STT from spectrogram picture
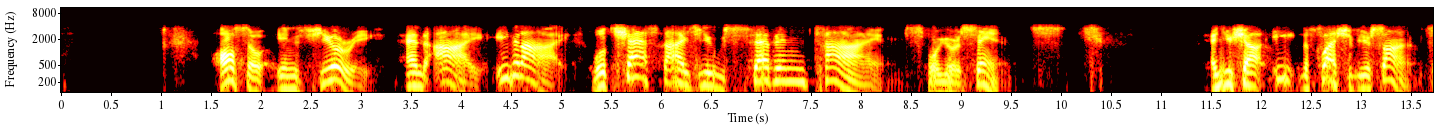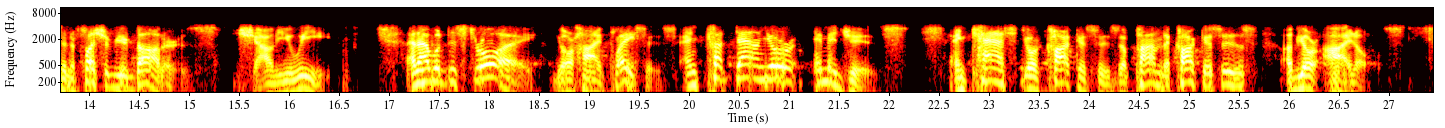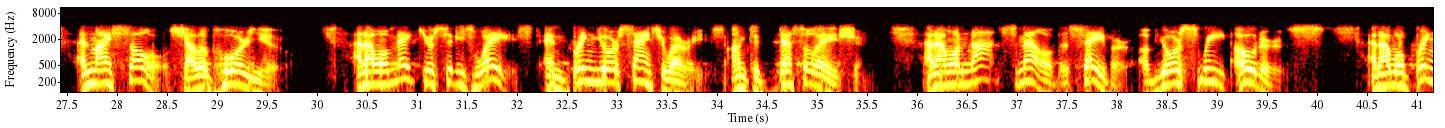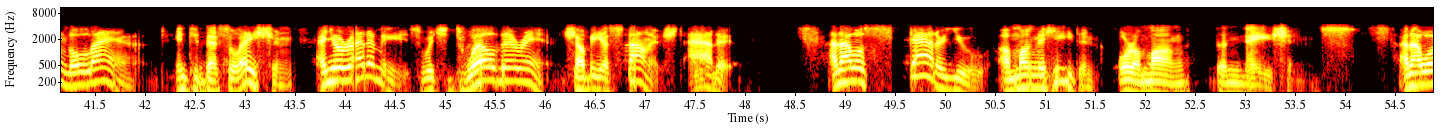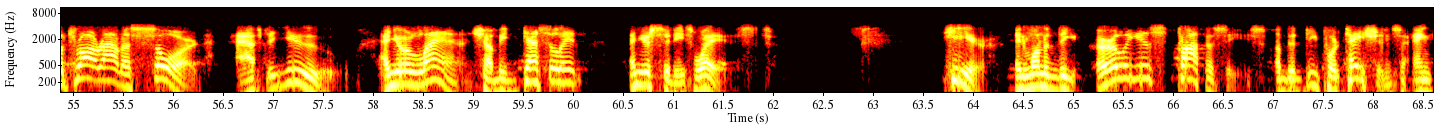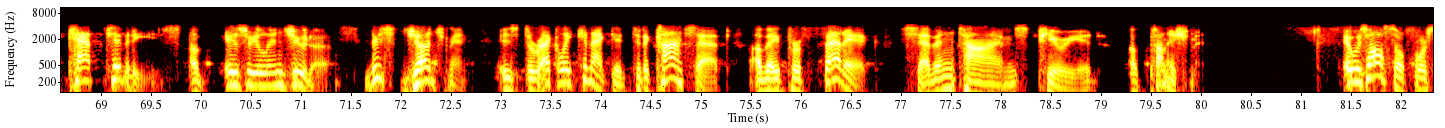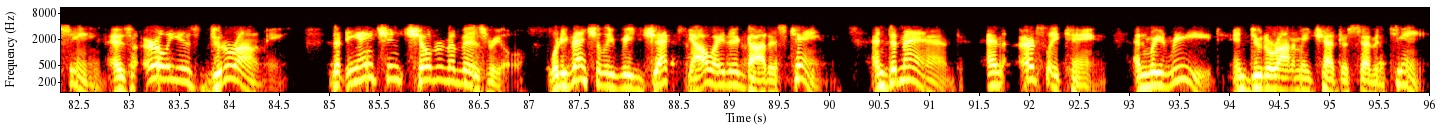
Also in fury, and I, even I, will chastise you seven times for your sins. And you shall eat the flesh of your sons, and the flesh of your daughters shall you eat. And I will destroy your high places, and cut down your images, and cast your carcasses upon the carcasses of your idols. And my soul shall abhor you. And I will make your cities waste, and bring your sanctuaries unto desolation. And I will not smell the savor of your sweet odors. And I will bring the land into desolation, and your enemies which dwell therein shall be astonished at it. And I will scatter you among the heathen or among the nations. And I will draw out a sword after you, and your land shall be desolate and your cities waste. Here, in one of the earliest prophecies of the deportations and captivities of Israel and Judah, this judgment is directly connected to the concept of a prophetic seven times period of punishment. It was also foreseen as early as Deuteronomy that the ancient children of Israel would eventually reject Yahweh their God as king and demand an earthly king. And we read in Deuteronomy chapter 17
